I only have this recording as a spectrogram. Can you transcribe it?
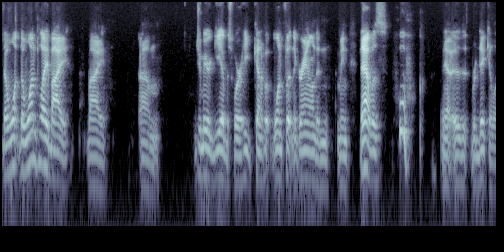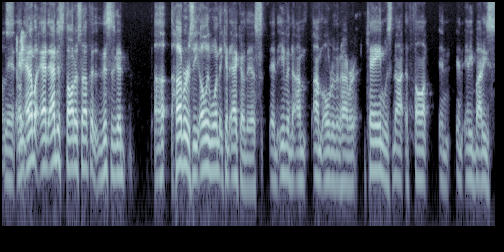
The one, the one play by by um, Jahmyr Gibbs where he kind of put one foot in the ground, and I mean that was, whew, yeah, it was ridiculous. Man, I mean, and, and, I'm, and I just thought of something. This is good. Uh, Hubbard's the only one that can echo this, and even I'm I'm older than Hubbard. Kane was not a thought in in anybody's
